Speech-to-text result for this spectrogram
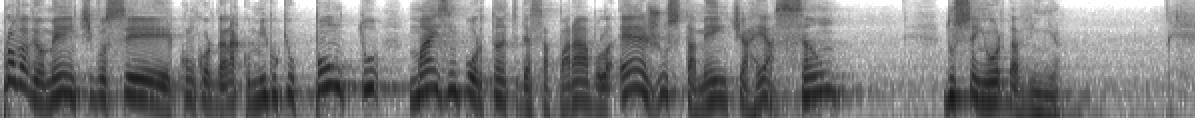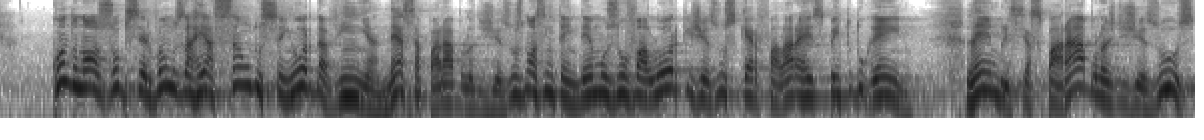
Provavelmente você concordará comigo que o ponto mais importante dessa parábola é justamente a reação do Senhor da vinha. Quando nós observamos a reação do Senhor da vinha nessa parábola de Jesus, nós entendemos o valor que Jesus quer falar a respeito do reino. Lembre-se, as parábolas de Jesus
